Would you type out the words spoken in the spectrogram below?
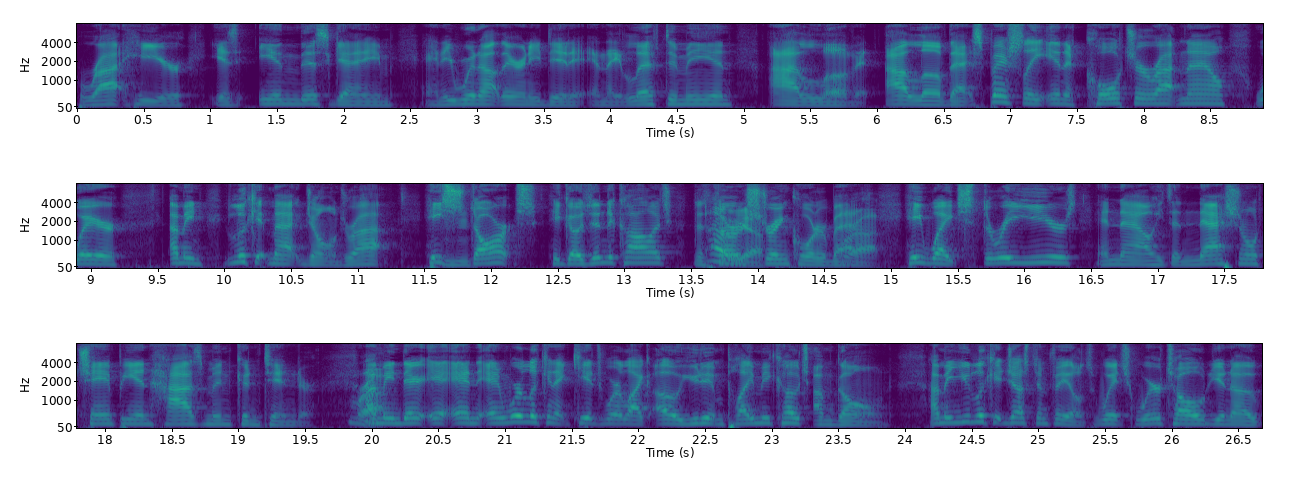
right here is in this game. And he went out there and he did it. And they left him in. I love it. I love that, especially in a culture right now where, I mean, look at Mac Jones, right? He starts, he goes into college, the third Mm-hmm. Oh, yeah. string quarterback. Right. He waits three years, and now he's a national champion Heisman contender. I mean, there and and we're looking at kids where like, oh, you didn't play me, coach, I'm gone. I mean, you look at Justin Fields, which we're told, you know,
